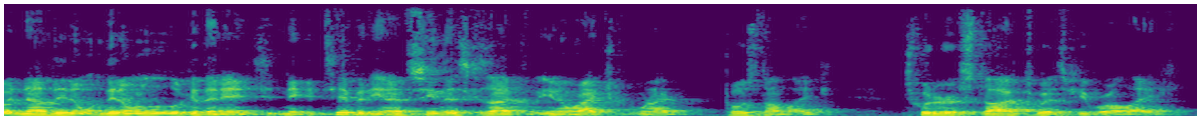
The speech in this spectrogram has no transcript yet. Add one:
But now they don't they don't look at the neg- negativity. And I've seen this because I've you know when I when I post on like Twitter or stock tweets, people are like,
